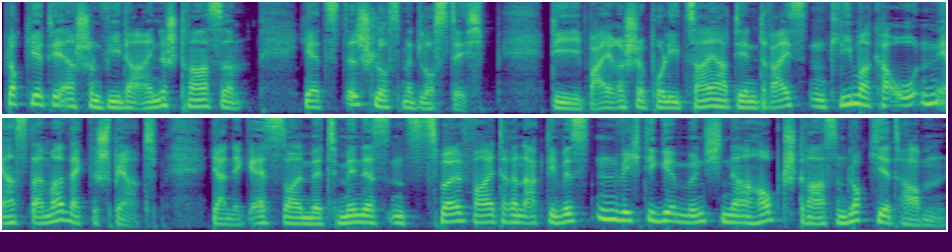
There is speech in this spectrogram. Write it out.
blockierte er schon wieder eine Straße. Jetzt ist Schluss mit lustig. Die bayerische Polizei hat den dreisten Klimakaoten erst einmal weggesperrt. Yannick S. soll mit mindestens zwölf weiteren Aktivisten wichtige Münchner Hauptstraßen blockiert haben.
